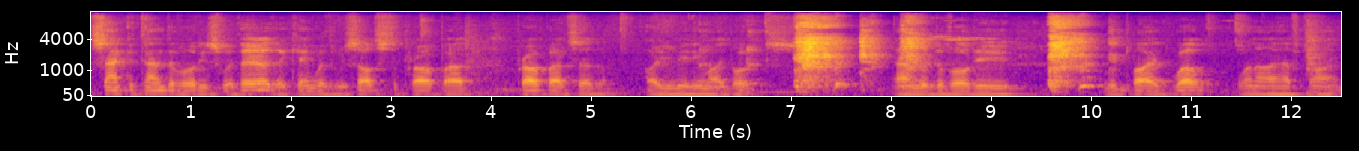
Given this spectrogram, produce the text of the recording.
Sankirtan devotees were there, they came with results to Prabhupada. Prabhupada said, Are you reading my books? And the devotee replied, Well, when I have time.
